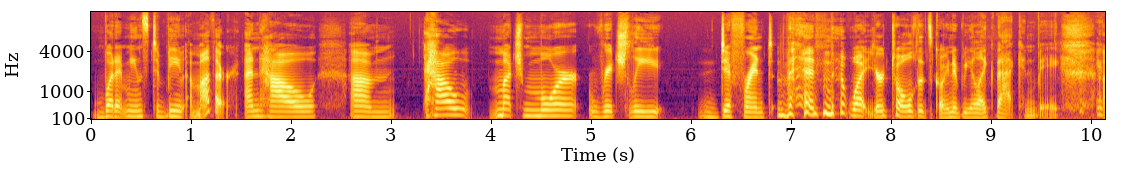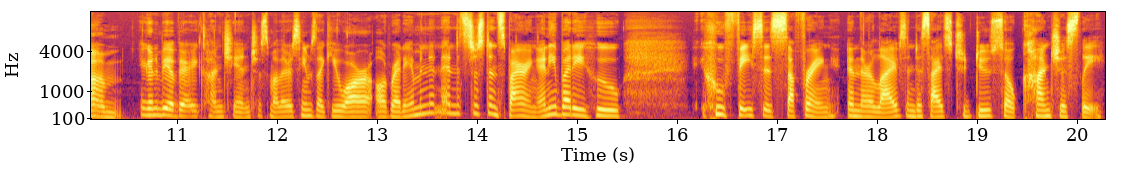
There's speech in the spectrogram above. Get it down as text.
what it means to be a mother and how, um, how much more richly different than what you're told it's going to be like that can be. Um, You're going to be a very conscientious mother. It seems like you are already. I mean, and- and it's just inspiring. Anybody who who faces suffering in their lives and decides to do so consciously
